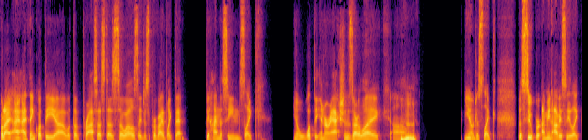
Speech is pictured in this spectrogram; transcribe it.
but I, I think what the uh, what the process does so well is they just provide like that behind the scenes like you know what the interactions are like. Um, mm-hmm. You know, just like the super. I mean, obviously, like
